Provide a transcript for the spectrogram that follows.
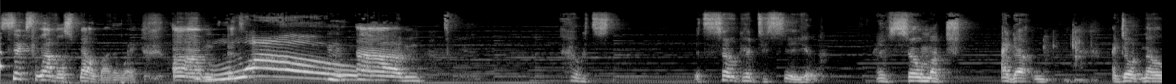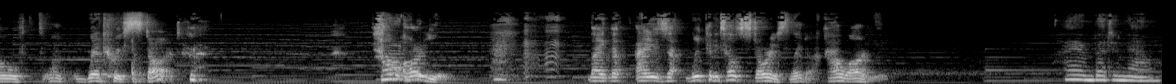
Six level spell, by the way. Um, Whoa! Um, oh, it's it's so good to see you. I have so much. I don't. I don't know where do we start. How are you? Like I, we can tell stories later. How are you? I am better now.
